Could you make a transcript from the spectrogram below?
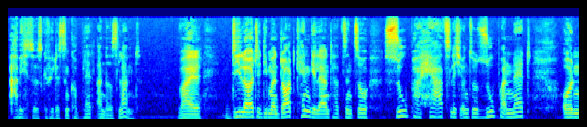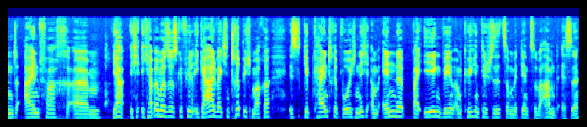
habe ich so das Gefühl, das ist ein komplett anderes Land. Weil die Leute, die man dort kennengelernt hat, sind so super herzlich und so super nett und einfach, ähm, ja, ich, ich habe immer so das Gefühl, egal welchen Trip ich mache, es gibt keinen Trip, wo ich nicht am Ende bei irgendwem am Küchentisch sitze und mit dem zu Abend esse,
